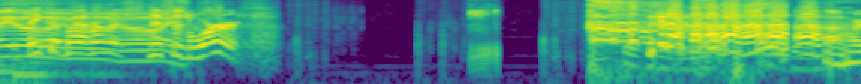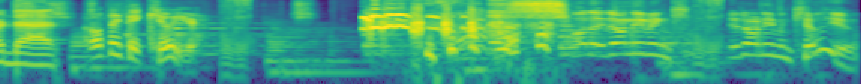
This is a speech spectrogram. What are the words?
Wait, wait, think wait, about how wait, much wait, this wait. is worth. I heard that. I don't think they kill you. Oh, they don't even, they don't even kill you.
